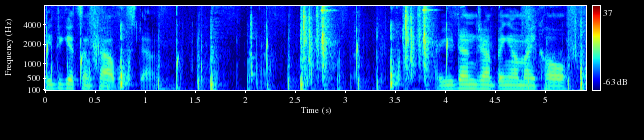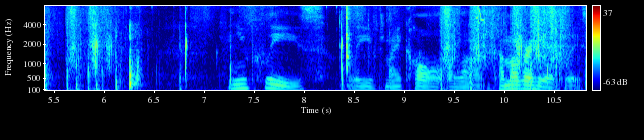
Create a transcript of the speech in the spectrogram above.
Need to get some cobblestone. Are you done jumping on my coal? Can you please leave my call alone? Come over here, please.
